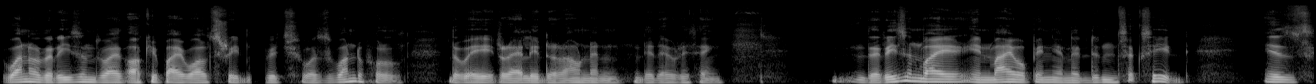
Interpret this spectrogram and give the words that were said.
One of the reasons why Occupy Wall Street, which was wonderful, the way it rallied around and did everything, the reason why, in my opinion, it didn't succeed is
